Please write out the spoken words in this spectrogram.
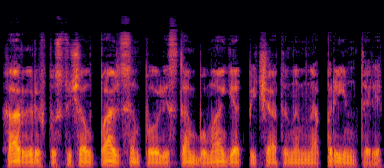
Харгрив постучал пальцем по листам бумаги, отпечатанным на принтере.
